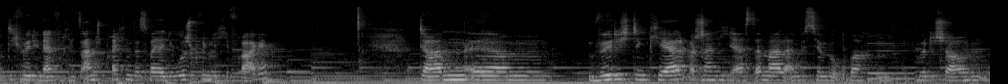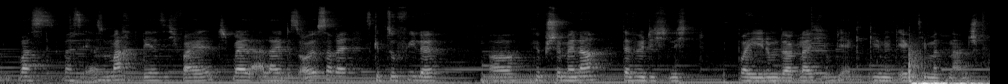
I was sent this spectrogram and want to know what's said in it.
und ich würde ihn einfach jetzt ansprechen, das war ja die ursprüngliche Frage, dann ähm, würde ich den Kerl wahrscheinlich erst einmal ein bisschen beobachten. Ich würde schauen, was, was er so macht, wie er sich verhält, weil allein das Äußere, es gibt so viele äh, hübsche Männer, da würde ich nicht bei jedem da gleich um die Ecke gehen und irgendjemanden ansprechen.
